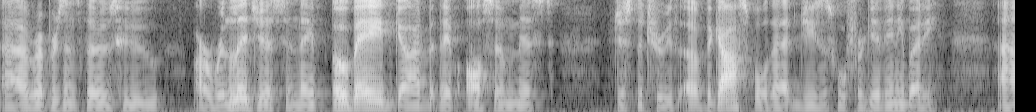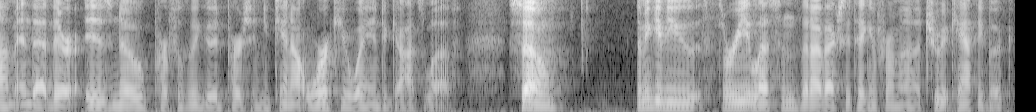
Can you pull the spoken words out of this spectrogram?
uh, represents those who are religious and they've obeyed God, but they've also missed just the truth of the gospel that Jesus will forgive anybody um, and that there is no perfectly good person. You cannot work your way into God's love. So, let me give you three lessons that I've actually taken from a Truett Cathy book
